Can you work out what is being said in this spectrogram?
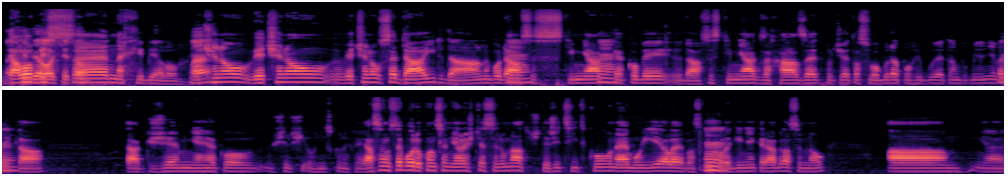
Dalo by ti to? se, nechybělo. Ne? Většinou, většinou, většinou se dá jít dál, nebo dá Hmm. se s tím nějak, Hmm. jakoby, dá se s tím nějak zacházet, protože ta svoboda pohybu je tam poměrně Hmm. Takže mě jako širší ohnisko nechají. Já jsem s sebou dokonce měl ještě 1740, ne mojí, ale vlastně Hmm. kolegyně, která byla se mnou. A e,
